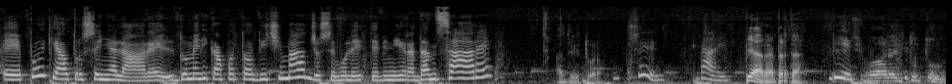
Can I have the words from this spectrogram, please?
E poi che altro segnalare? Il domenica 14 maggio, se volete venire a danzare, Addirittura. sì, dai, Piera, è per te. vieni. Ci vuole il tutù.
